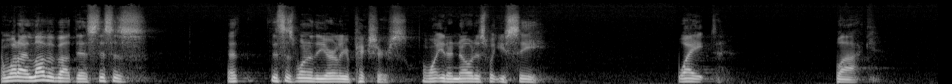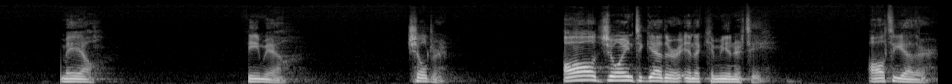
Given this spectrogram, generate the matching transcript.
And what I love about this, this is, uh, this is one of the earlier pictures. I want you to notice what you see white, black, male, female, children, all joined together in a community. All together.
